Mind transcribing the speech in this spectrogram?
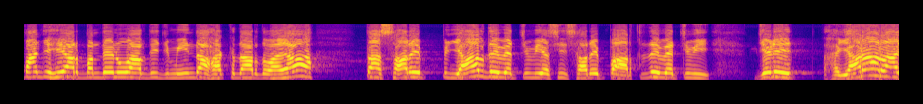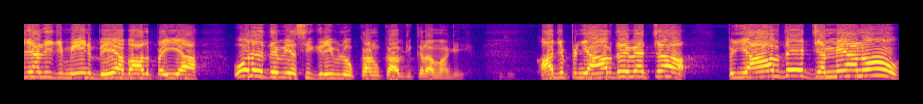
5000 ਬੰਦੇ ਨੂੰ ਆਪਦੀ ਜ਼ਮੀਨ ਦਾ ਹੱਕਦਾਰ ਦਵਾਇਆ, ਤਾਂ ਸਾਰੇ ਪੰਜਾਬ ਦੇ ਵਿੱਚ ਵੀ, ਅਸੀਂ ਸਾਰੇ ਭਾਰਤ ਦੇ ਵਿੱਚ ਵੀ ਜਿਹੜੇ ਹਜ਼ਾਰਾਂ ਰਾਜਿਆਂ ਦੀ ਜ਼ਮੀਨ ਬੇਆਬਾਦ ਪਈ ਆ, ਉਹਦੇ ਤੇ ਵੀ ਅਸੀਂ ਗਰੀਬ ਲੋਕਾਂ ਨੂੰ ਕਾਬਜ਼ ਕਰਾਵਾਂਗੇ। ਅੱਜ ਪੰਜਾਬ ਦੇ ਵਿੱਚ, ਪੰਜਾਬ ਦੇ ਜੰਮਿਆਂ ਨੂੰ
